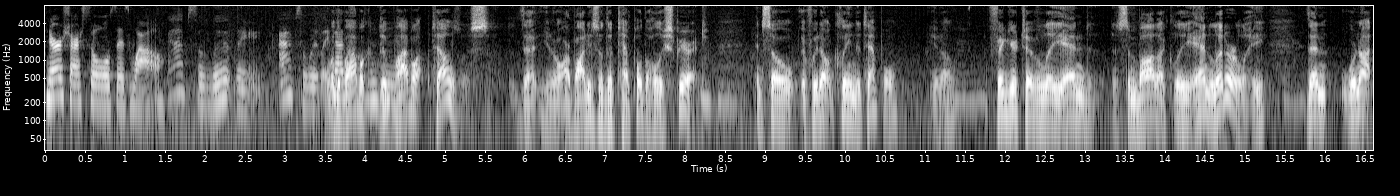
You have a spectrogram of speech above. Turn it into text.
nourish our souls as well. Absolutely, absolutely. Well, the That's- Bible the mm-hmm. Bible tells us that you know our bodies are the temple of the Holy Spirit, mm-hmm. and so if we don't clean the temple, you know, figuratively and symbolically and literally, then we're not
